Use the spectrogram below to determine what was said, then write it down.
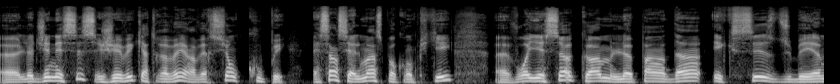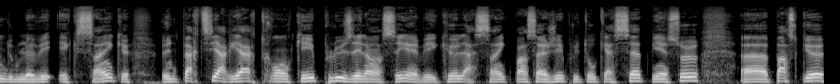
le Genesis GV80 en version coupée essentiellement, c'est pas compliqué. Euh, voyez ça comme le pendant X6 du BMW X5, une partie arrière tronquée, plus élancée, un véhicule à 5 passagers plutôt qu'à 7, bien sûr, euh, parce que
